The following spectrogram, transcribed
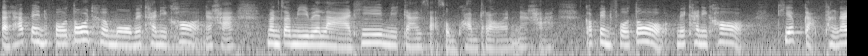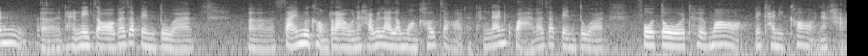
แต่ถ้าเป็น photothermomechanical นะคะ มันจะมีเวลาที่มีการสะสมความร้อนนะคะ ก็เป็น photomechanical เทียบกับทางด้านทางในจอก็จะเป็นตัวซ้ายมือของเรานะคะ เวลาเรามองเข้าจอทางด้านขวาก็จะเป็นตัว photothermomechanical นะคะ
